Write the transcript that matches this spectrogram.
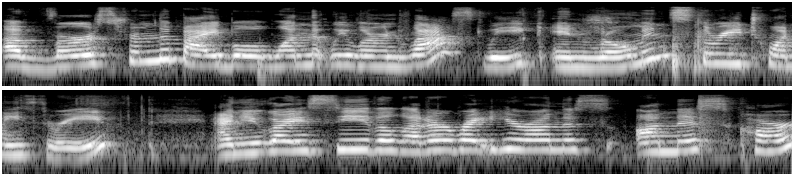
a verse from the Bible, one that we learned last week in Romans 3:23. And you guys see the letter right here on this on this card?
